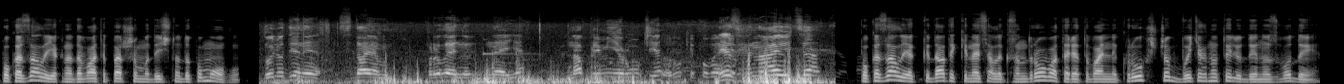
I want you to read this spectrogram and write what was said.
Показали, як надавати першу медичну допомогу. До людини сідаємо паралельно неї на прямі руки, не згинаються. Показали, як кидати кінець Олександрова та рятувальний круг, щоб витягнути людину з води.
